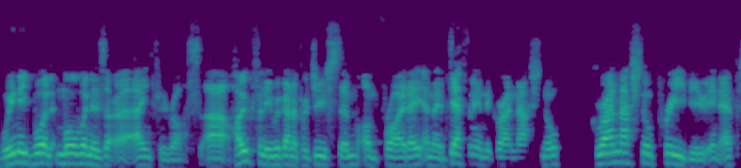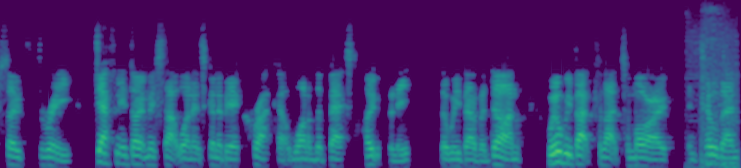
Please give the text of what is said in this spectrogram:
we need more, more winners at Aintree, Ross. Uh, hopefully, we're going to produce them on Friday, and then definitely in the Grand National. Grand National preview in episode three. Definitely don't miss that one. It's going to be a cracker, one of the best, hopefully, that we've ever done. We'll be back for that tomorrow. Until then,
